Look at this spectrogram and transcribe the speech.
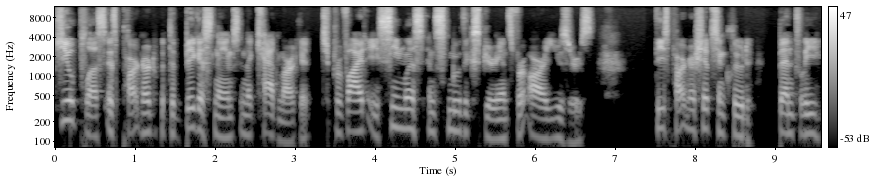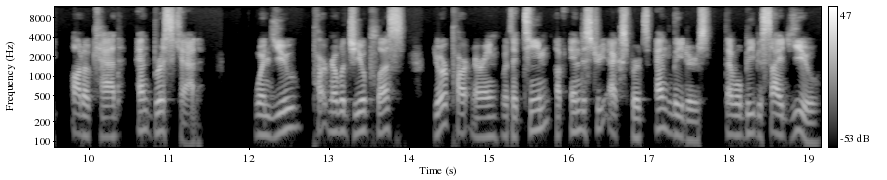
GeoPlus is partnered with the biggest names in the CAD market to provide a seamless and smooth experience for our users. These partnerships include Bentley, AutoCAD, and BricsCAD. When you partner with GeoPlus, you're partnering with a team of industry experts and leaders that will be beside you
